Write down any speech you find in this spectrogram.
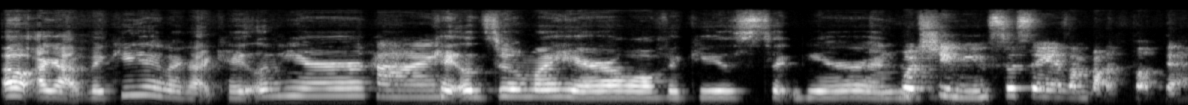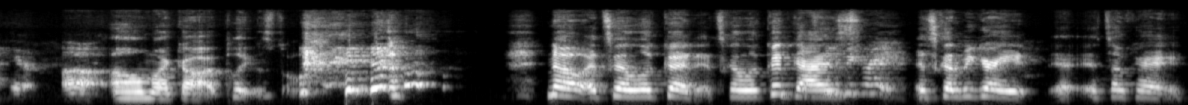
Oh, I got Vicky and I got Caitlin here. Hi. Caitlin's doing my hair while Vicky's sitting here and What she means to say is, I'm about to fuck that hair up. Oh my god, please don't. no, it's gonna look good. It's gonna look good, guys. It's gonna be great. It's gonna be great. It's okay.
